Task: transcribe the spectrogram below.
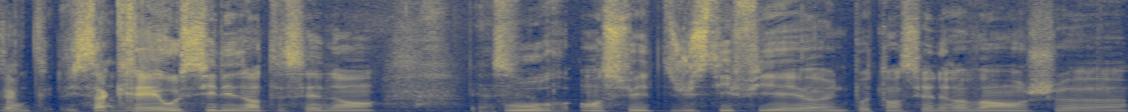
Donc, Puis ça crée aussi des antécédents Bien sûr. pour ensuite justifier euh, une potentielle revanche, euh, une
